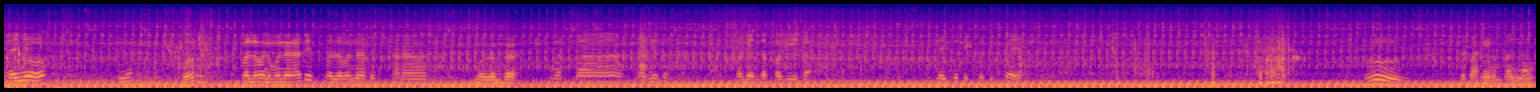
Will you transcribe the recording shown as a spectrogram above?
Tignan nyo oh. Yeah. Oh, balawan muna natin. Balawan natin para Maganda. mas ma... Ano ito? Maganda pagkita. May putik-putik pa eh. Oh, Yan sambal po. lang.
